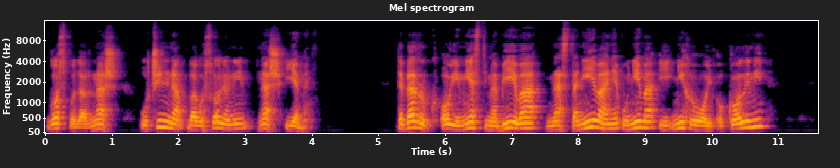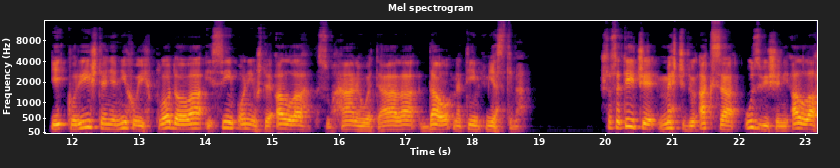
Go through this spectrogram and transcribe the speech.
Gospodar naš, učini nam blagoslovljenim naš Jemen. Teberruk ovim mjestima biva nastanjivanjem u njima i njihovoj okolini i korištenjem njihovih plodova i svim onim što je Allah subhanahu wa ta'ala dao na tim mjestima. Što se tiče Mešćidul Aksa, uzvišeni Allah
